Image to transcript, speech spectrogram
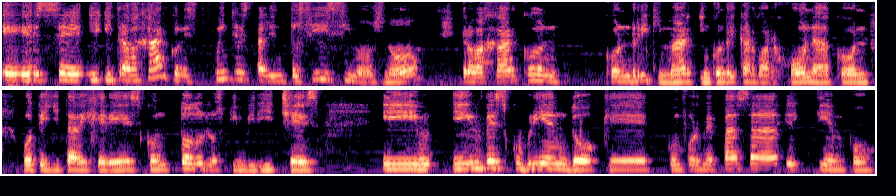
y, trabajar con squinkles talentosísimos, ¿no? Trabajar con, con Ricky Martin, con Ricardo Arjona, con Botellita de Jerez, con todos los timbiriches, y ir descubriendo que conforme pasa el tiempo,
